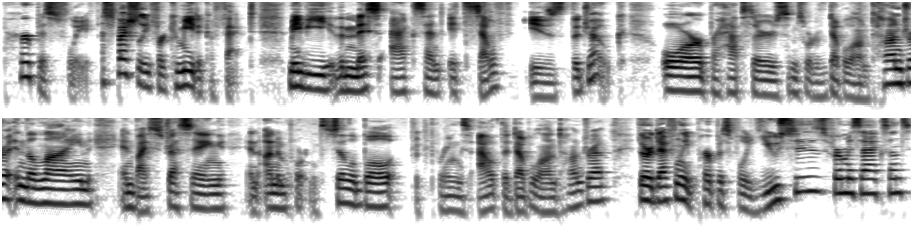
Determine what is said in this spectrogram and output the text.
purposefully, especially for comedic effect. Maybe the misaccent itself is the joke, or perhaps there's some sort of double entendre in the line, and by stressing an unimportant syllable, it brings out the double entendre. There are definitely purposeful uses for misaccents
